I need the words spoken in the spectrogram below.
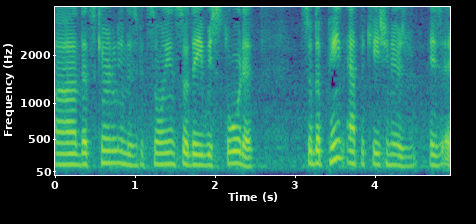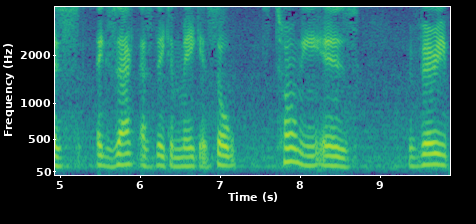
uh, that's currently in the Smithsonian. So they restored it so the paint application here is, is as exact as they can make it. So Tomy is very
